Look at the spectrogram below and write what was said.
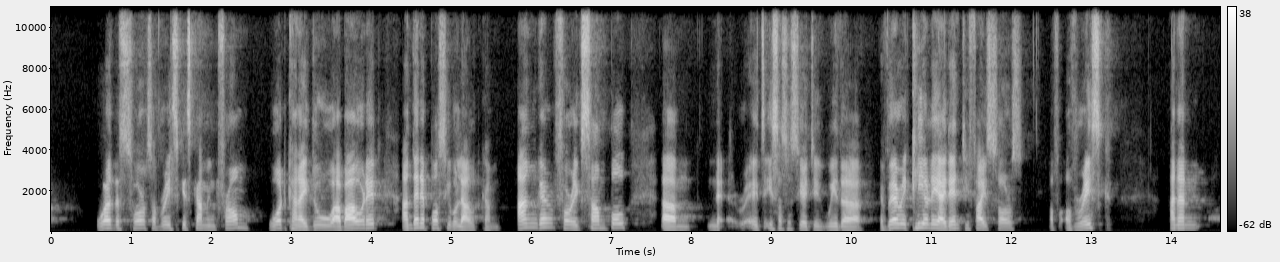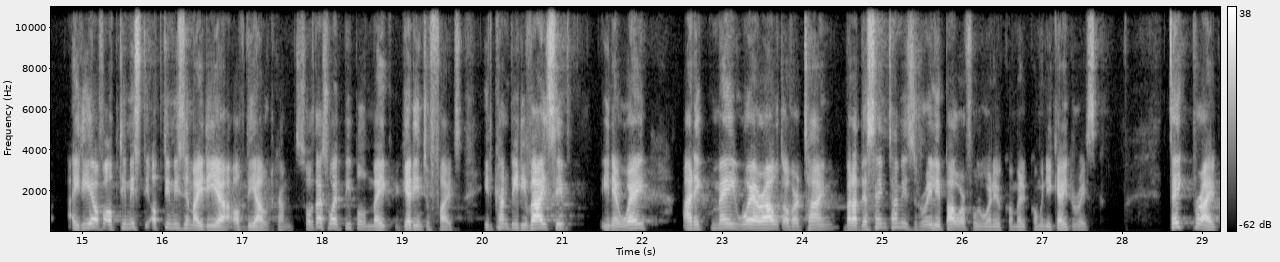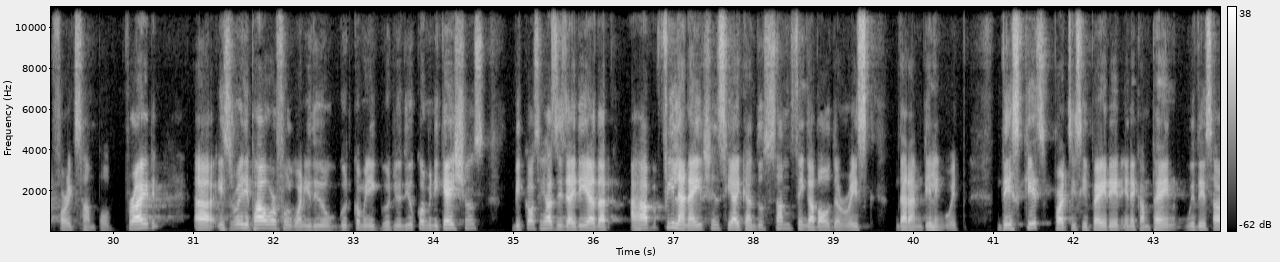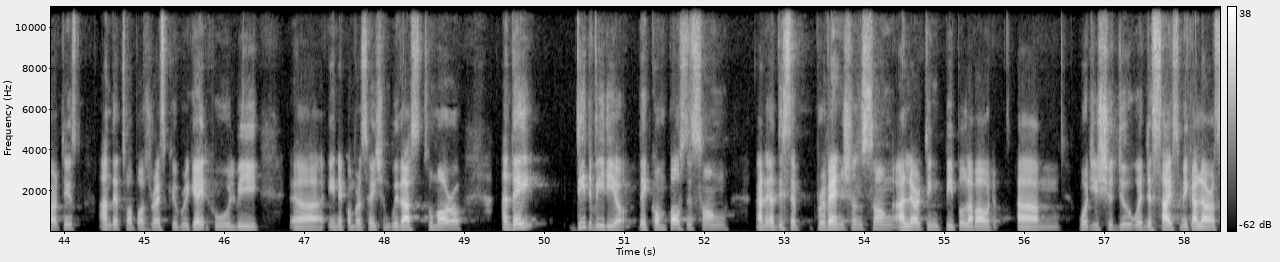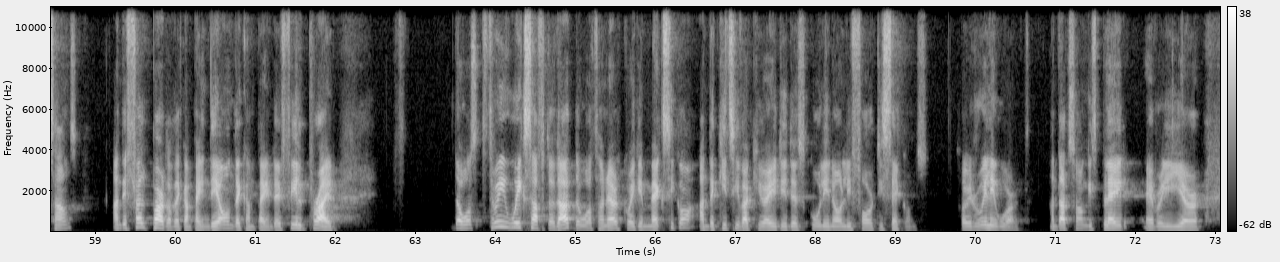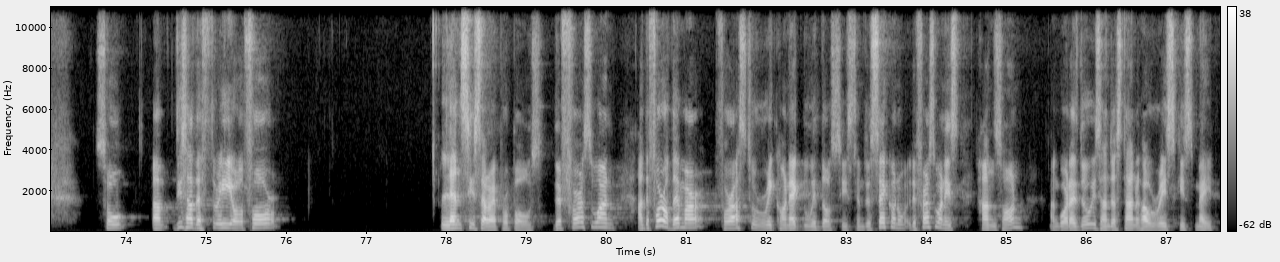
where the source of risk is coming from, what can I do about it, and then a possible outcome. Anger, for example, um, it is associated with a, a very clearly identified source of, of risk and an idea of optimistic, optimism idea of the outcome. So that's why people make, get into fights. It can be divisive in a way, and it may wear out over time, but at the same time, it's really powerful when you com communicate risk. Take pride, for example. Pride uh, is really powerful when you do good, communi- good you do communications because it has this idea that I have feel an agency, I can do something about the risk that I'm dealing with. These kids participated in a campaign with this artist and the Topos Rescue Brigade, who will be uh, in a conversation with us tomorrow. And they did video, they composed the song, and this is a prevention song alerting people about um, what you should do when the seismic alert sounds. And they felt part of the campaign. They own the campaign. They feel pride. There was three weeks after that, there was an earthquake in Mexico, and the kids evacuated the school in only 40 seconds. So it really worked. And that song is played every year. So um, these are the three or four lenses that I propose. The first one, and the four of them are for us to reconnect with those systems. The second, the first one is hands-on, and what I do is understand how risk is made.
